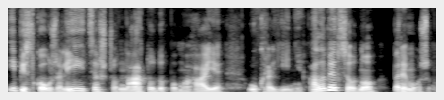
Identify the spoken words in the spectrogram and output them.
І Пісков жаліється, що НАТО допомагає Україні. Але ми все одно переможемо.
